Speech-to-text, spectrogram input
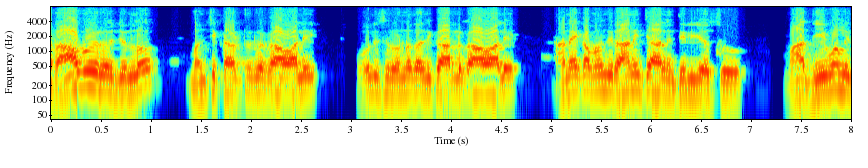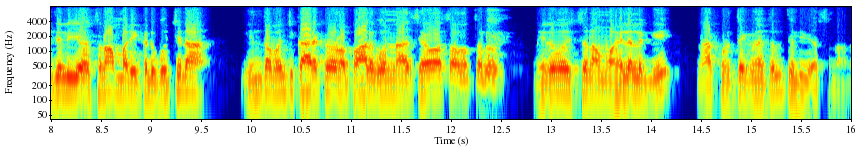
రాబోయే రోజుల్లో మంచి కలెక్టర్లు కావాలి పోలీసులు ఉన్నతాధికారులు కావాలి అనేక మంది రాణించాలని తెలియజేస్తూ మా దీవెనలు తెలియజేస్తున్నాం. మరి ఇక్కడికి వచ్చిన ఇంత మంచి కార్యక్రమంలో పాల్గొన్న సేవా సంస్థలు నిర్వహిస్తున్న మహిళలకి నా కృతజ్ఞతలు తెలియజేస్తున్నాను.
